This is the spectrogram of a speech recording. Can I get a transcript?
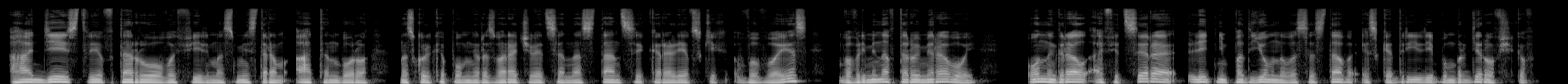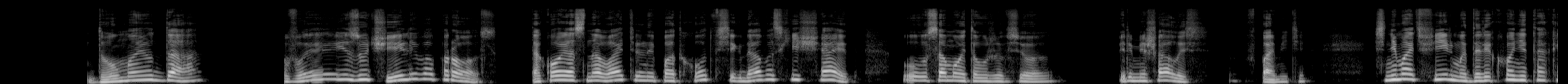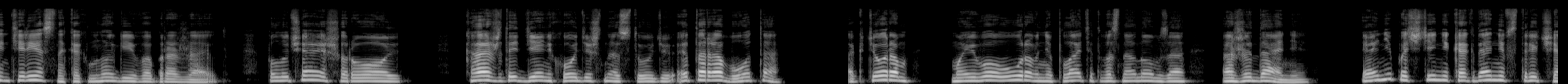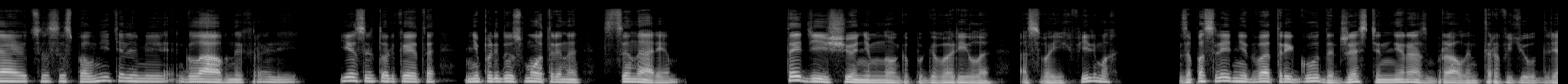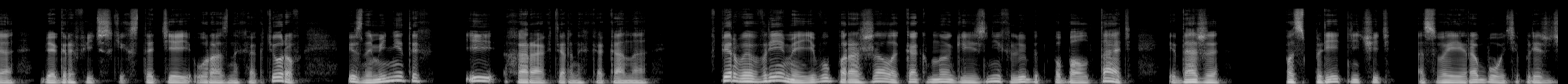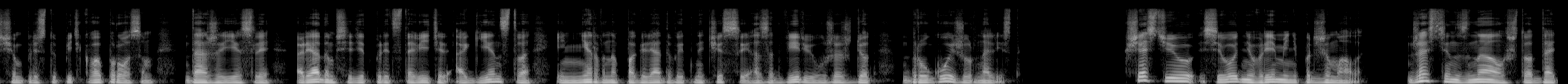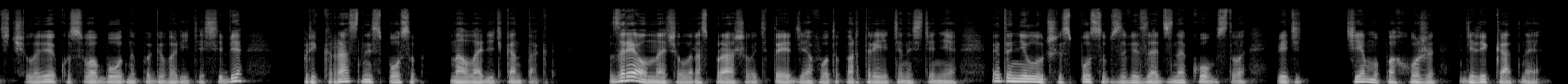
А действие второго фильма с мистером Аттенборо, насколько помню, разворачивается на станции королевских ВВС во времена Второй мировой. Он играл офицера летнеподъемного состава эскадрильи бомбардировщиков. «Думаю, да. Вы изучили вопрос. Такой основательный подход всегда восхищает. У самой-то уже все перемешалось в памяти. Снимать фильмы далеко не так интересно, как многие воображают. Получаешь роль, каждый день ходишь на студию. Это работа. Актерам моего уровня платят в основном за ожидание, и они почти никогда не встречаются с исполнителями главных ролей, если только это не предусмотрено сценарием. Тедди еще немного поговорила о своих фильмах, за последние 2-3 года Джастин не раз брал интервью для биографических статей у разных актеров, и знаменитых, и характерных, как она. В первое время его поражало, как многие из них любят поболтать и даже посплетничать о своей работе, прежде чем приступить к вопросам, даже если рядом сидит представитель агентства и нервно поглядывает на часы, а за дверью уже ждет другой журналист. К счастью, сегодня время не поджимало. Джастин знал, что дать человеку свободно поговорить о себе — прекрасный способ наладить контакт. Зря он начал расспрашивать Тедди о фотопортрете на стене. Это не лучший способ завязать знакомство, ведь тема, похоже, деликатная.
